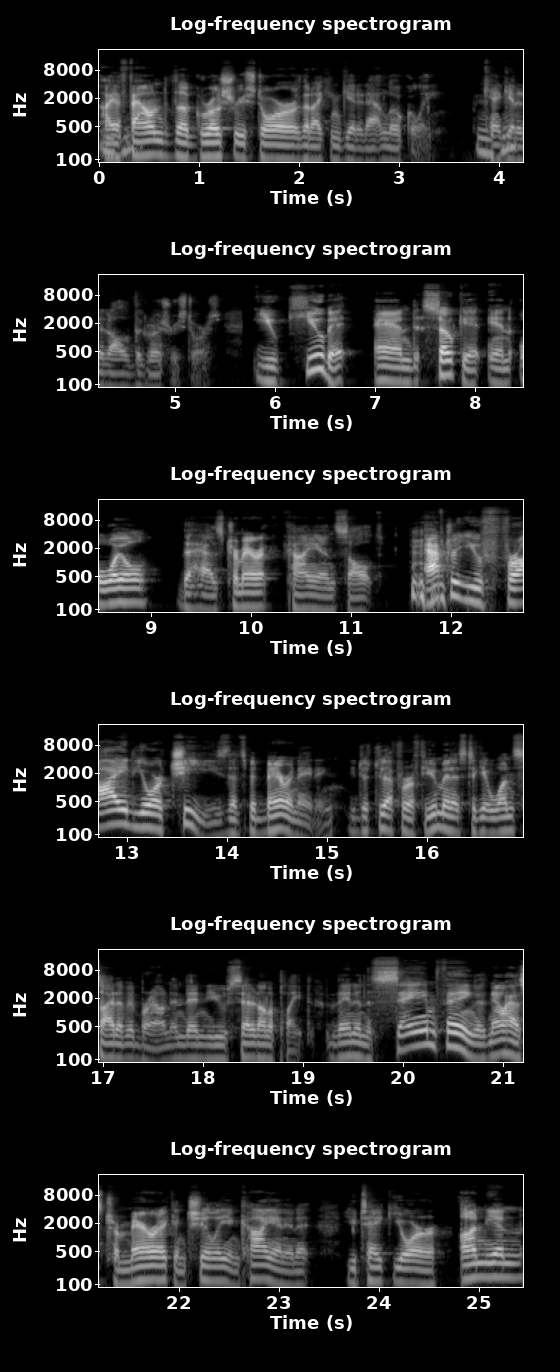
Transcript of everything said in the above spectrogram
I have found the grocery store that I can get it at locally. Can't Mm-hmm. get it at all of the grocery stores. You cube it and soak it in oil that has turmeric, cayenne, salt. After you've fried your cheese that's been marinating, you just do that for a few minutes to get one side of it brown, and then you set it on a plate. Then, in the same thing that now has turmeric and chili and cayenne in it, you take your onion,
